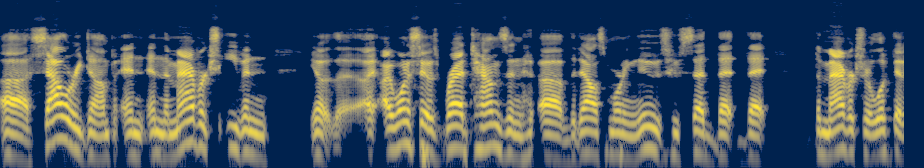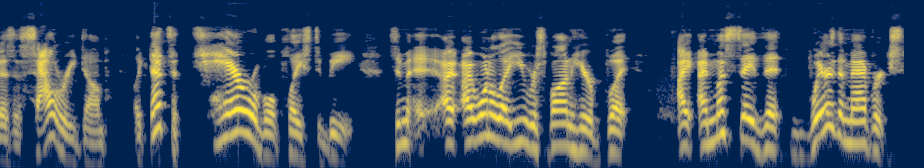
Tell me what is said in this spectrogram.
uh, salary dump, and and the Mavericks even, you know, the, I, I want to say it was Brad Townsend of the Dallas Morning News who said that that the Mavericks are looked at as a salary dump. Like that's a terrible place to be. I, I want to let you respond here, but I, I must say that where the Mavericks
